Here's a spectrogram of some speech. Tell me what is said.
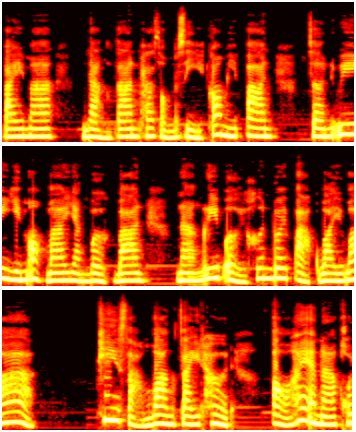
ไปมา ดั่งจานผสมสีก็มีปาน เจินวี่ยิ้มออกมาอย่างเบิกบาน นางรีบเอ่ยขึ้นด้วยปากไวว่า พี่สามวางใจเถิด ต่อให้อนาคต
